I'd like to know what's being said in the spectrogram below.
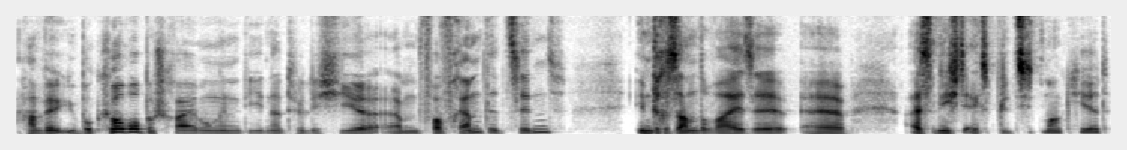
haben wir über Körperbeschreibungen, die natürlich hier ähm, verfremdet sind, interessanterweise äh, als nicht explizit markiert.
